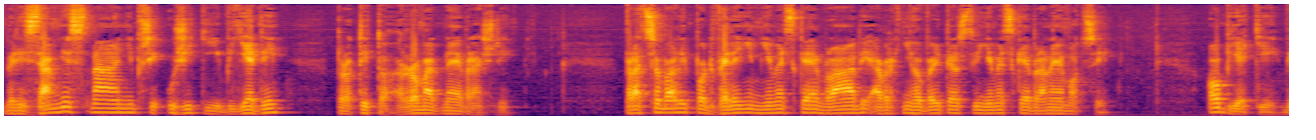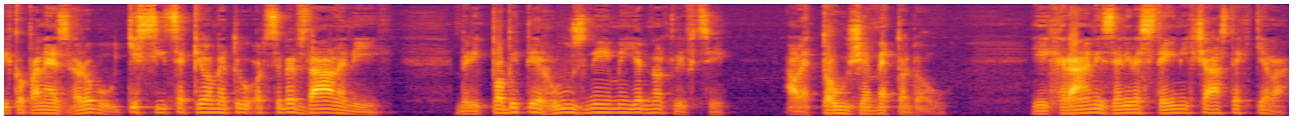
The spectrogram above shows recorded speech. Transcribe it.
byli zaměstnáni při užití vědy pro tyto hromadné vraždy. Pracovali pod vedením německé vlády a vrchního velitelství německé brané moci. Oběti, vykopané z hrobů tisíce kilometrů od sebe vzdálených, byly pobyty různými jednotlivci, ale touže metodou. Jejich rány zely ve stejných částech těla.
